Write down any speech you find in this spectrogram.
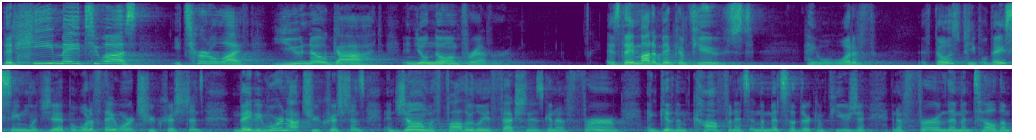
that He made to us eternal life. You know God, and you'll know Him forever. As they might have been confused, hey, well, what if if those people, they seem legit, but what if they weren't true Christians? Maybe we're not true Christians, and John, with fatherly affection, is going to affirm and give them confidence in the midst of their confusion and affirm them and tell them,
